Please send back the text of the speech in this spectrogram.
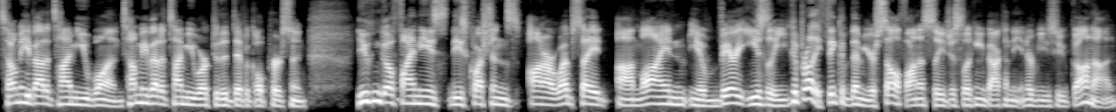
Tell me about a time you won. Tell me about a time you worked with a difficult person you can go find these these questions on our website online you know very easily you could probably think of them yourself honestly just looking back on the interviews you've gone on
